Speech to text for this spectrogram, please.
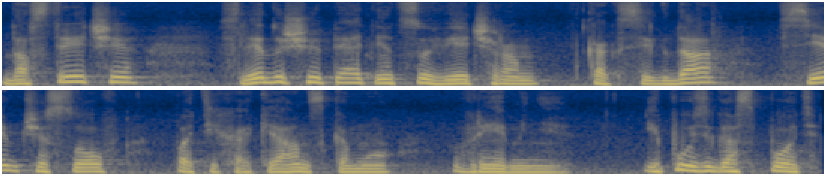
До встречи следующую пятницу вечером, как всегда, в 7 часов по Тихоокеанскому времени. И пусть Господь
